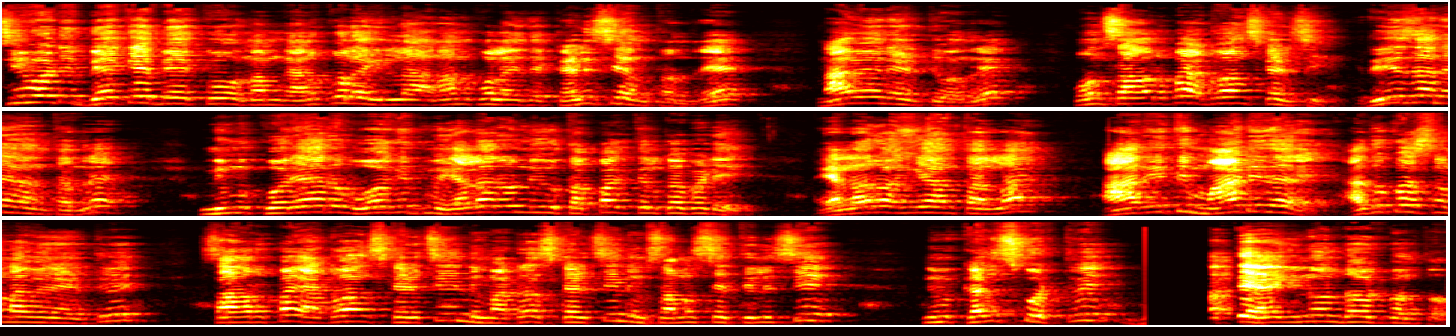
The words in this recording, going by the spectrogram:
ಸಿ ಒ ಡಿ ಬೇಕೇ ಬೇಕು, ನಮ್ಗೆ ಅನುಕೂಲ ಇಲ್ಲ, ಅನಾನುಕೂಲ ಇದೆ, ಕಳಿಸಿ ಅಂತಂದ್ರೆ ನಾವೇನ್ ಹೇಳ್ತೀವಿ ಅಂದ್ರೆ ಒಂದ್ ಸಾವಿರ ರೂಪಾಯಿ ಅಡ್ವಾನ್ಸ್ ಕಳಿಸಿ ರೀಸನ್ ಏನಂತಂದ್ರೆ ನಿಮ್ಮ ಕೊರಿಯರ್ ಹೋಗಿದ್ಮೇಲೆ ಎಲ್ಲರೂ ನೀವು ತಪ್ಪಾಗಿ ತಿಳ್ಕೊಬೇಡಿ. ಎಲ್ಲರೂ ಹಂಗೆ ಅಂತಲ್ಲ ಆ ರೀತಿ ಮಾಡಿದ್ದಾರೆ. ಅದಕ್ಕೋಸ್ಕರ ನಾವೇನು ಹೇಳ್ತೀವಿ, ಸಾವಿರ ರೂಪಾಯಿ ಅಡ್ವಾನ್ಸ್ ಕಳಿಸಿ ನಿಮ್ಮ ಅಡ್ರೆಸ್ ಕಳಿಸಿ ನಿಮ್ಮ ಸಮಸ್ಯೆ ತಿಳಿಸಿ, ನಿಮ್ಗೆ ಕಳಿಸ್ಕೊಡ್ತೀವಿ ಮತ್ತೆ ಇನ್ನೊಂದು ಡೌಟ್ ಬಂತು.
